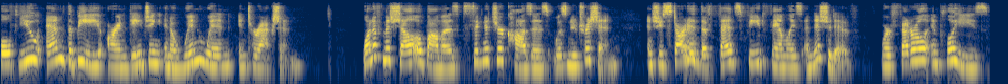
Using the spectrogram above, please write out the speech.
both you and the bee are engaging in a win-win interaction. One of Michelle Obama's signature causes was nutrition, and she started the Feds Feed Families initiative, where federal employees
